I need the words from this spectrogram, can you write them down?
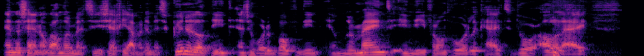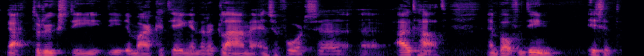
En er zijn ook andere mensen die zeggen, ja, maar de mensen kunnen dat niet. En ze worden bovendien ondermijnd in die verantwoordelijkheid door allerlei ja, trucs die, die de marketing en de reclame enzovoorts uh, uithaalt. En bovendien is het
